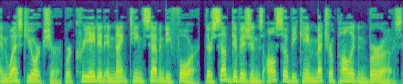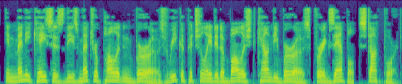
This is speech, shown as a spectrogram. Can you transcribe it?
and West Yorkshire were created in 1974, their subdivisions also became metropolitan boroughs. In many cases these metropolitan boroughs recapitulated abolished county boroughs for example, Stockport.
